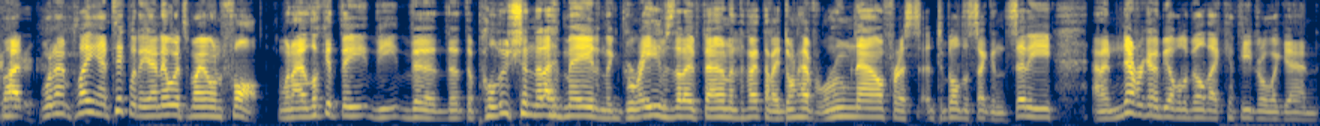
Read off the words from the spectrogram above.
but when I'm playing Antiquity, I know it's my own fault. When I look at the, the, the, the, the pollution that I've made and the graves that I've found and the fact that I don't have room now for us to build a second city and I'm never going to be able to build that cathedral again,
